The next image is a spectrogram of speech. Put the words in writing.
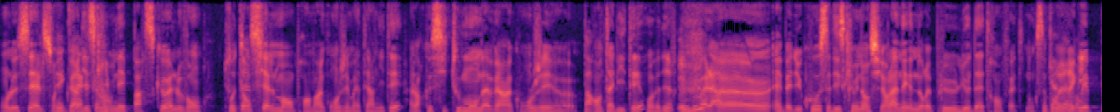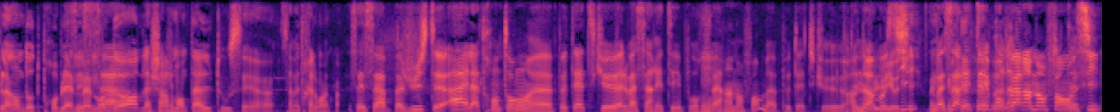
on le sait, elles sont hyper discriminées parce qu'elles vont potentiellement prendre un congé maternité, alors que si tout le monde avait un congé euh, parentalité, on va dire, Voilà. euh, et ben du coup, cette discrimination-là n'aurait plus lieu d'être en fait. Donc ça pourrait régler plein d'autres problèmes, C'est même ça. en dehors de la charge mentale, tout, c'est, euh, ça va très loin. Quoi. C'est ça, pas juste ah elle a 30 ans, peut-être qu'elle va s'arrêter pour Mm. faire un enfant, bah peut-être que un que homme aussi, va s'arrêter pour Voilà, faire un enfant aussi.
